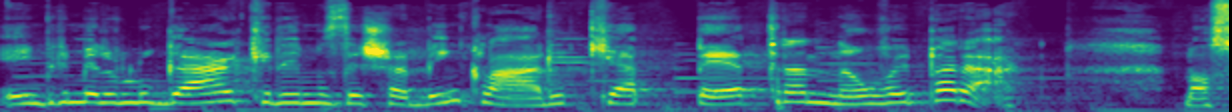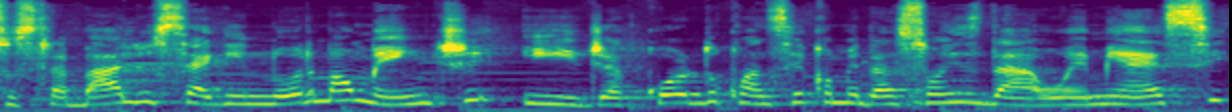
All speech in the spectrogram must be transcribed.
Em primeiro lugar, queremos deixar bem claro que a Petra não vai parar. Nossos trabalhos seguem normalmente e, de acordo com as recomendações da OMS,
